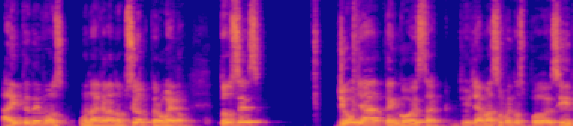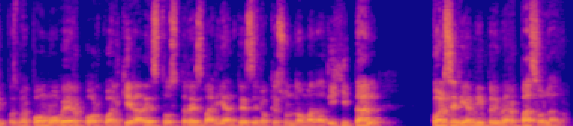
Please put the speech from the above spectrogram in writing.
ahí tenemos una gran opción, pero bueno, entonces, yo ya tengo esta, yo ya más o menos puedo decir, pues me puedo mover por cualquiera de estos tres variantes de lo que es un nómada digital. ¿Cuál sería mi primer paso, Lalo?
